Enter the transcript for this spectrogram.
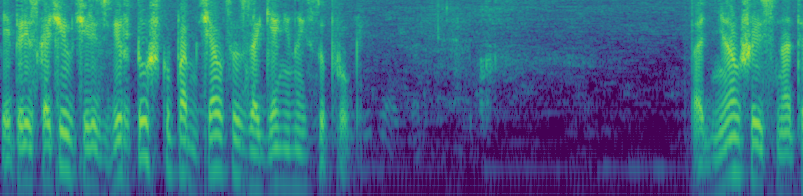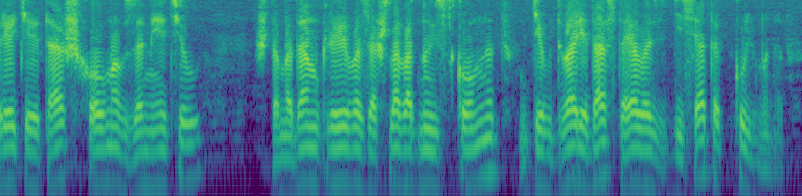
и, перескочив через вертушку, помчался за Гениной супругой. Поднявшись на третий этаж, Холмов заметил, что мадам Клюева зашла в одну из комнат, где в два ряда стояло с десяток кульманов.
